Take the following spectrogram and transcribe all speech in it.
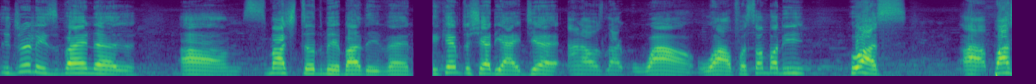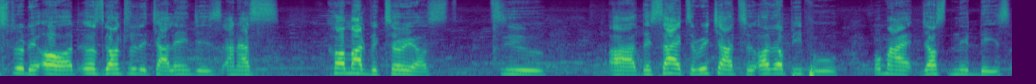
The drill is when uh, um, Smash told me about the event. He came to share the idea, and I was like, wow, wow. For somebody who has uh, passed through the odd, who has gone through the challenges, and has come out victorious to uh, decide to reach out to other people who might just need this.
